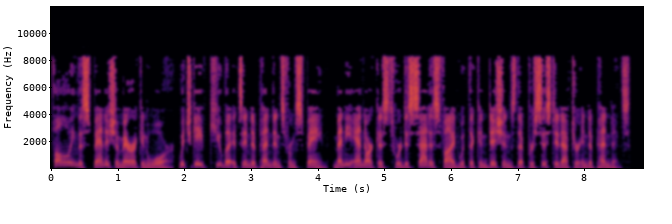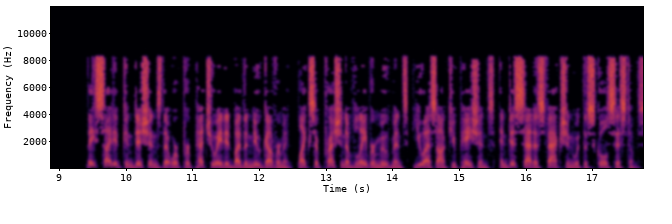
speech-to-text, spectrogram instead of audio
Following the Spanish–American War, which gave Cuba its independence from Spain, many anarchists were dissatisfied with the conditions that persisted after independence. They cited conditions that were perpetuated by the new government, like suppression of labor movements, U.S. occupations, and dissatisfaction with the school systems.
